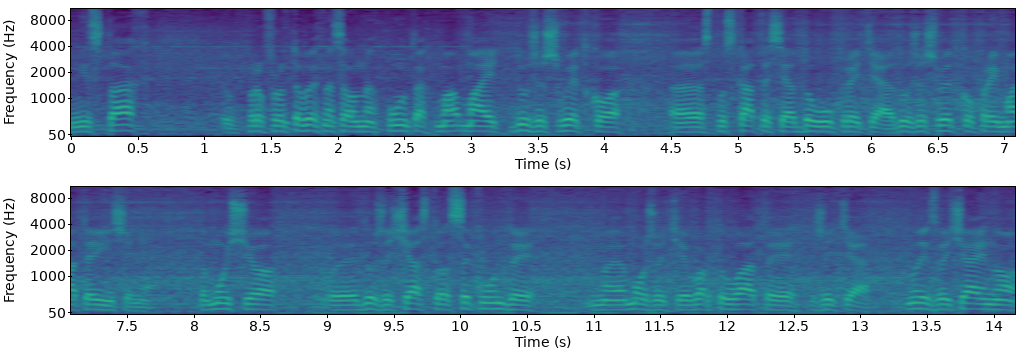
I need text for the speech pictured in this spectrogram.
містах, в прифронтових населених пунктах мають дуже швидко е, спускатися до укриття, дуже швидко приймати рішення, тому що е, дуже часто секунди можуть вартувати життя. Ну і звичайно,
